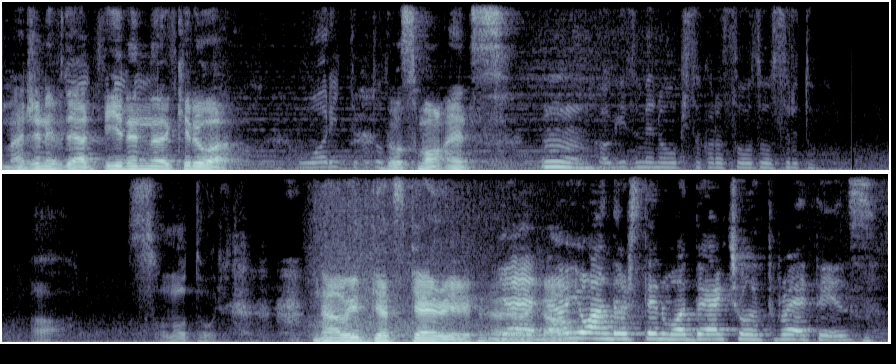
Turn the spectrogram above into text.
Imagine if they had eaten uh, the Killua. Those small ants. うん。鍵爪の大きさから想像すると。ああその通り。Now it gets scary. Uh, yeah, like, now oh. you understand what the actual threat is.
